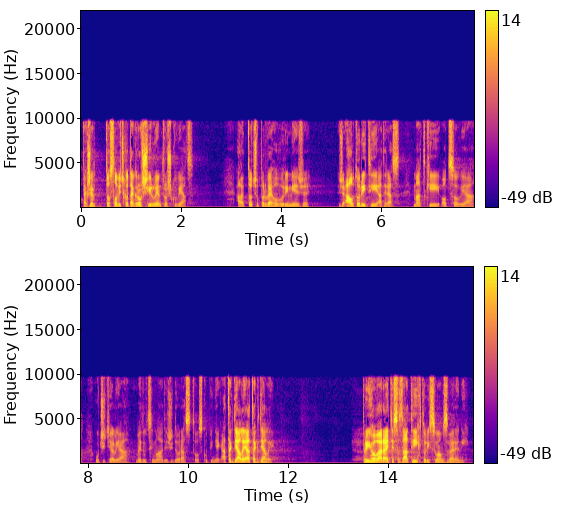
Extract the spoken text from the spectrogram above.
Takže to slovičko tak rozšírujem trošku viac. Ale to, čo prvé hovorím, je, že, že autority, a teraz matky, otcovia, učitelia, vedúci mládeži, dorastov, skupiniek a tak ďalej a tak ďalej. Prihovárajte sa za tých, ktorí sú vám zverení.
